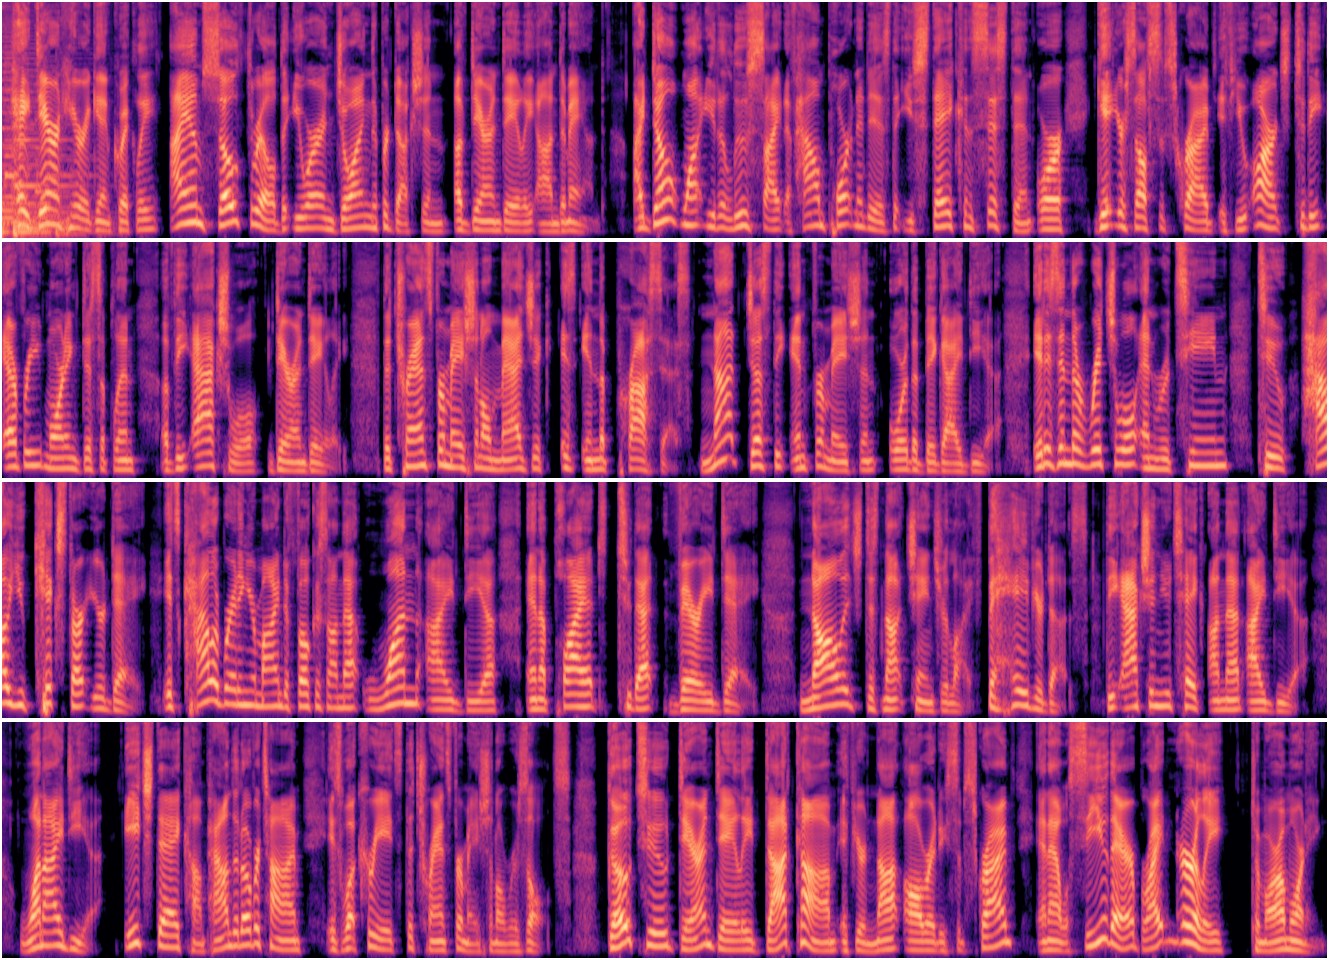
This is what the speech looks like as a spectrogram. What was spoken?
Hey, Darren here again quickly. I am so thrilled that you are enjoying the production of Darren Daily On Demand. I don't want you to lose sight of how important it is that you stay consistent or get yourself subscribed if you aren't to the every morning discipline of the actual Darren Daily. The transformational magic is in the process, not just the information or the big idea. It is in the ritual and routine to how you kickstart your day. It's calibrating your mind to focus on that one idea and apply it to that very day. Knowledge does not change your life, behavior does. The action you take on that idea, one idea, each day, compounded over time, is what creates the transformational results. Go to darrendaily.com if you're not already subscribed, and I will see you there bright and early tomorrow morning.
